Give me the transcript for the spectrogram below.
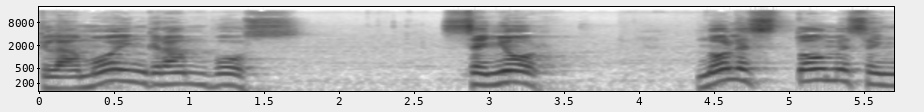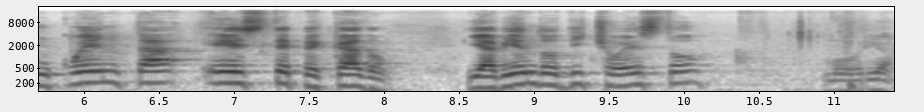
clamó en gran voz, Señor, no les tomes en cuenta este pecado. Y habiendo dicho esto, murió.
